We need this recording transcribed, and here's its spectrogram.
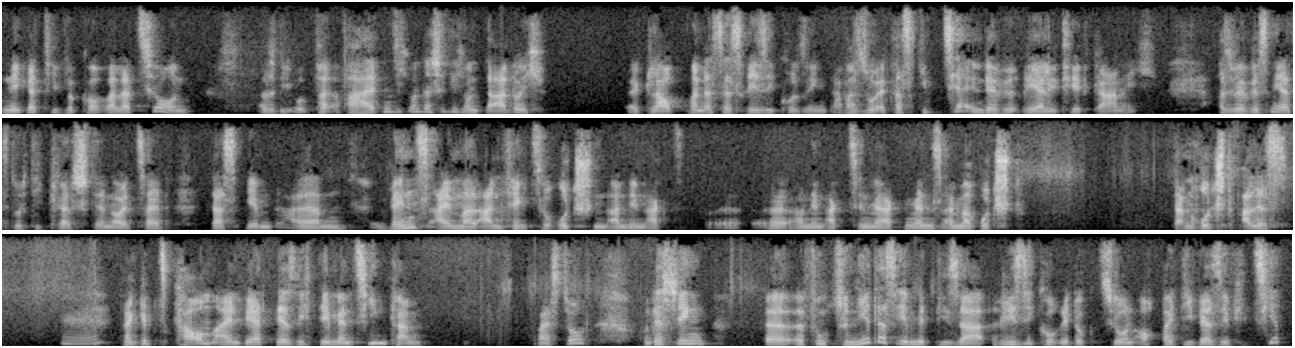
negative Korrelation. Also die verhalten sich unterschiedlich und dadurch äh, glaubt man, dass das Risiko sinkt. Aber so etwas gibt's ja in der Realität gar nicht. Also wir wissen jetzt durch die Crash der Neuzeit, dass eben, ähm, wenn es einmal anfängt zu rutschen an den, Akt, äh, äh, an den Aktienmärkten, wenn es einmal rutscht, dann rutscht alles. Mhm. Dann gibt es kaum einen Wert, der sich dem entziehen kann. Weißt du? Und deswegen äh, funktioniert das eben mit dieser Risikoreduktion auch bei diversifizierten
